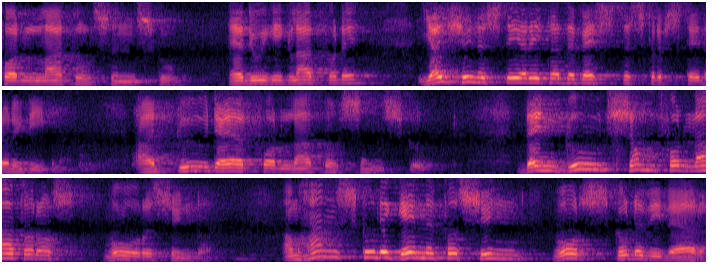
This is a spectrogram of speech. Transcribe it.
forlatelsens Gud. Er du ikke glad for det? Jeg synes det er et av de beste skriftsteder i Bibelen, at Gud er forlatelsens Gud. Den Gud som forlater oss våre synder. Om Han skulle gemme på synd, hvor skulle vi være?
